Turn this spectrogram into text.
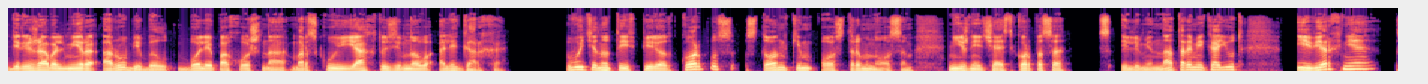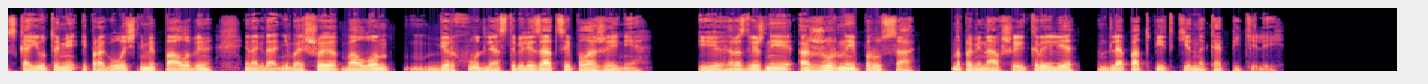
Дирижабль мира Аруби был более похож на морскую яхту земного олигарха. Вытянутый вперед корпус с тонким острым носом, нижняя часть корпуса с иллюминаторами кают и верхняя с каютами и прогулочными палубами, иногда небольшой баллон вверху для стабилизации положения и раздвижные ажурные паруса, напоминавшие крылья для подпитки накопителей.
